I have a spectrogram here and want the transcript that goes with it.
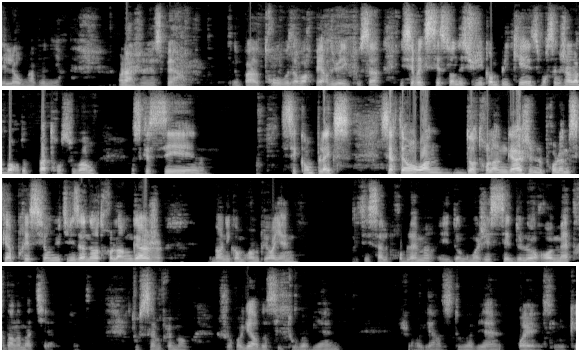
c'est long à venir. Voilà, j'espère ne pas trop vous avoir perdu avec tout ça. Et c'est vrai que ce sont des sujets compliqués, c'est pour ça que j'en aborde pas trop souvent, parce que c'est c'est complexe. Certains auront d'autres langages. Le problème, c'est qu'après, si on utilise un autre langage, ben, on n'y comprend plus rien. C'est ça le problème. Et donc, moi, j'essaie de le remettre dans la matière, tout simplement. Je regarde si tout va bien. Je regarde si tout va bien. Ouais, c'est ok.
